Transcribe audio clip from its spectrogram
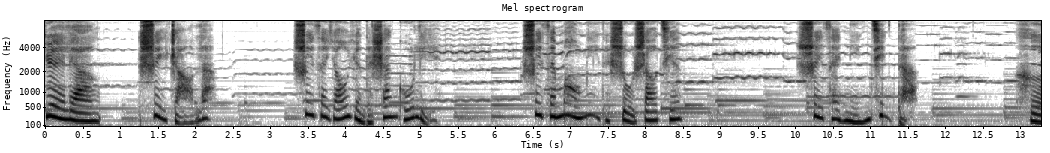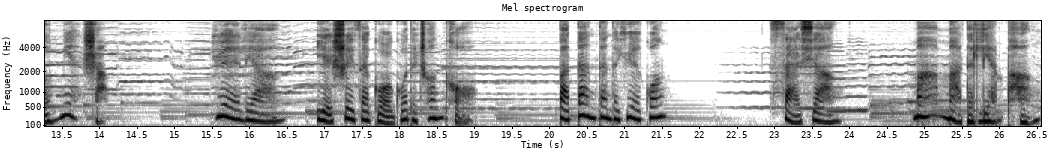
月亮。睡着了，睡在遥远的山谷里，睡在茂密的树梢间，睡在宁静的河面上。月亮也睡在果果的窗口，把淡淡的月光洒向妈妈的脸庞。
